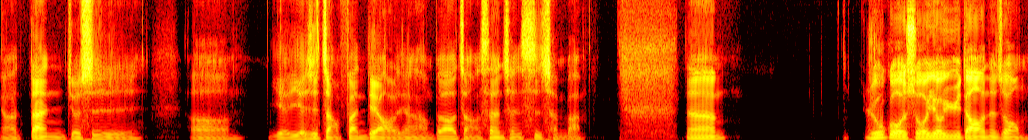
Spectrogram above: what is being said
啊，蛋就是呃也也是涨翻掉了，这样不知道涨三成四成吧。那如果说又遇到那种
